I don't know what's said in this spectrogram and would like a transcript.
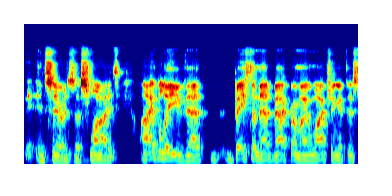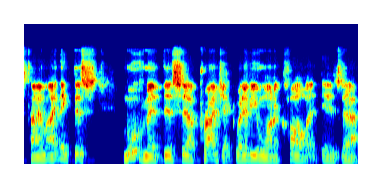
in Sarah's uh, slides. I believe that based on that background, I'm watching at this time, I think this movement, this uh, project, whatever you want to call it, is uh,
